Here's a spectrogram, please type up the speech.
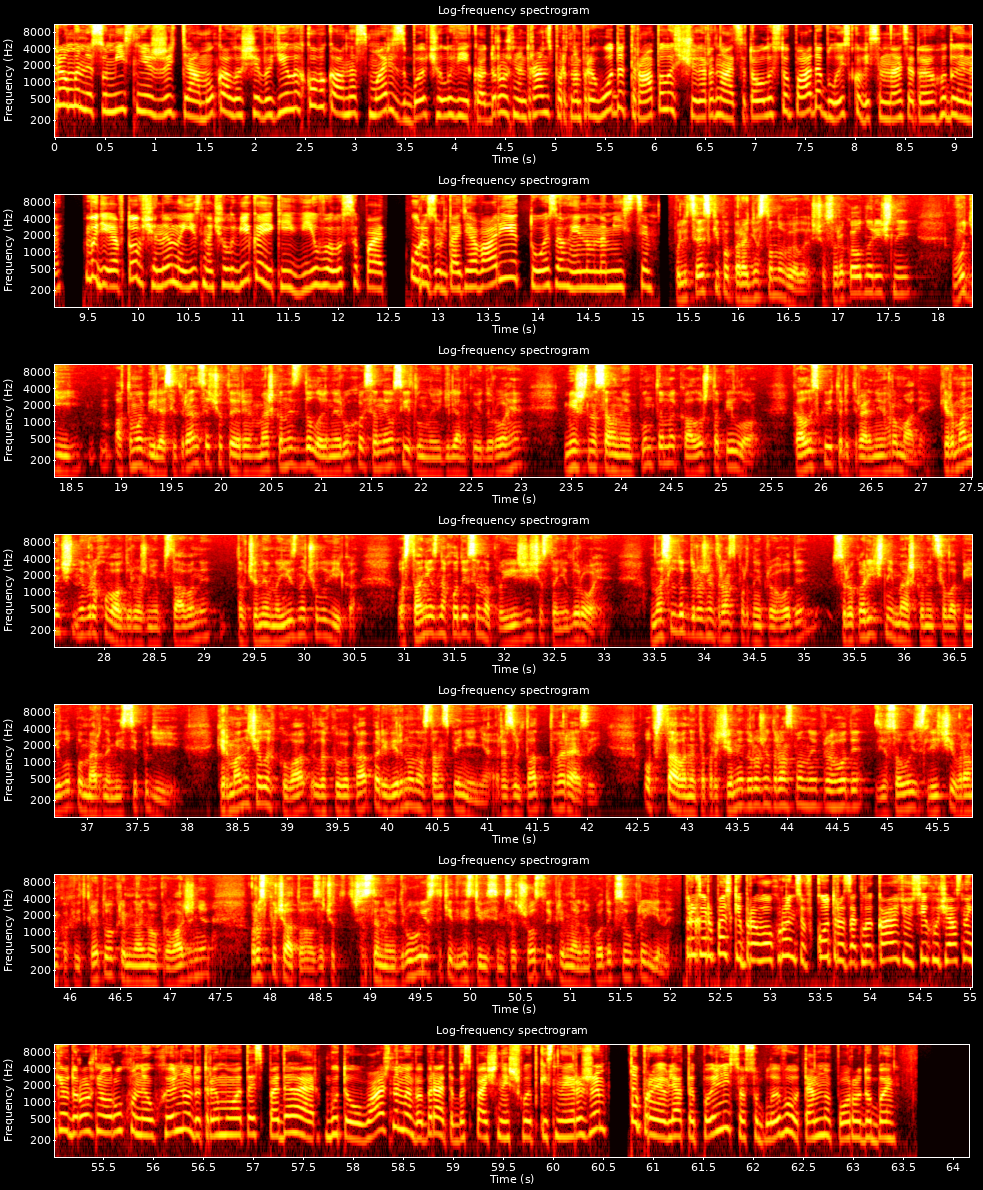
Травми несумісні з життям. У Калуші водій легковика на смерть збив чоловіка. Дорожньо-транспортна пригода трапилась 14 листопада близько 18 години. Водій авто вчинив наїзд на чоловіка, який вів велосипед. У результаті аварії той загинув на місці. Поліцейські попередньо встановили, що 41-річний водій автомобіля Citroen C4, мешканець долини, рухався неосвітленою ділянкою дороги між населеними пунктами Калуш та Піло Калуської територіальної громади. Керманич не врахував дорожні обставини та вчинив наїзд на чоловіка. Останній знаходився на проїжджій частині дороги. Внаслідок дорожньо-транспортної пригоди 40-річний мешканець села Піло помер на місці події. Керманича легковика перевірено на стан сп'яніння. Результат тверезий. Обставини та причини дорожньо-транспортної пригоди з'ясовують слідчі в рамках відкритого кримінального провадження, розпочатого за частиною 2 статті 286 Кримінального кодексу України. Прикарпатські правоохоронці вкотре закликають усіх учасників дорожнього руху неухильно дотримуватись ПДР, бути уважними, вибирати безпечний швидкісний режим та проявляти пильність, особливо у темну пору доби.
